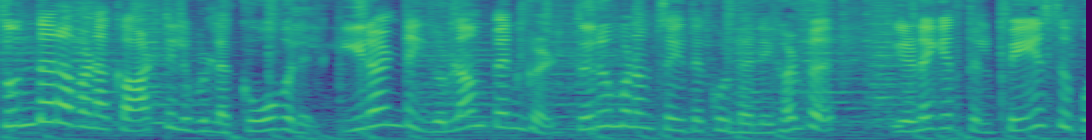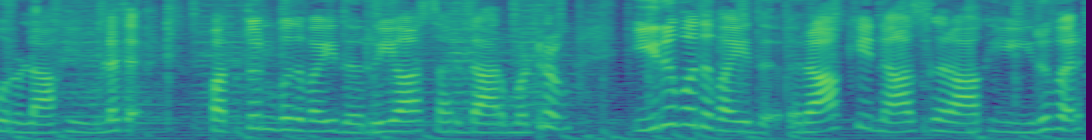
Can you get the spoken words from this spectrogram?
சுந்தரவன காட்டில் உள்ள கோவிலில் இரண்டு இளம் பெண்கள் திருமணம் செய்து கொண்ட நிகழ்வு இணையத்தில் பேசு பொருளாகியுள்ளது பத்தொன்பது வயது ரியா சர்தார் மற்றும் இருபது வயது ராக்கி நாஸ்கர் ஆகிய இருவர்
